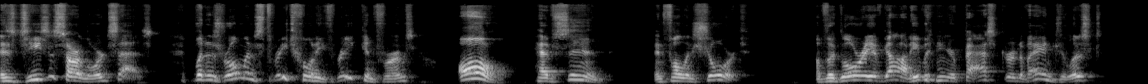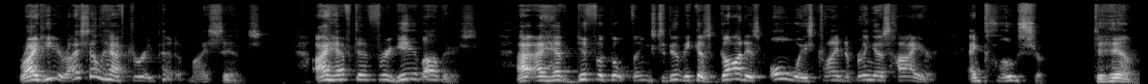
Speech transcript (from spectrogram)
as Jesus our Lord says. But as Romans 3:23 confirms, all have sinned and fallen short of the glory of God. Even your pastor and evangelist right here, I still have to repent of my sins. I have to forgive others. I, I have difficult things to do because God is always trying to bring us higher and closer to Him.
